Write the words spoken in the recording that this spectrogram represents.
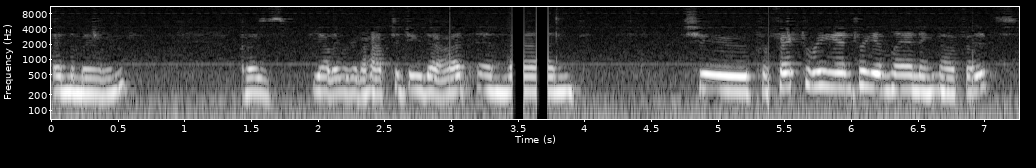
and the Moon, because, yeah, they were going to have to do that, and then to perfect re-entry and landing methods,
